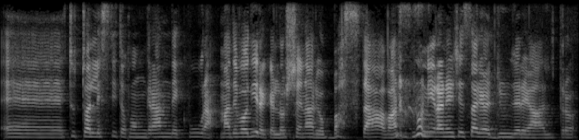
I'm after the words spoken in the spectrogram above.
Eh, tutto allestito con grande cura, ma devo dire che lo scenario bastava, non era necessario aggiungere altro.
